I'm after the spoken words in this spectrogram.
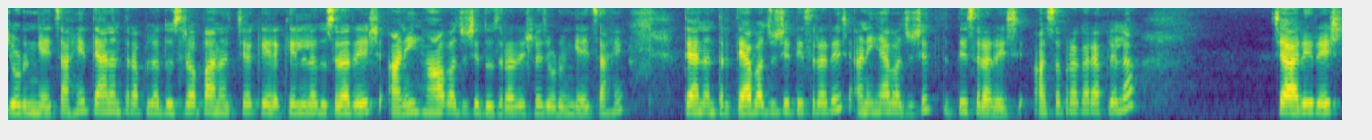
जोडून घ्यायचा आहे. त्यानंतर आपला दुसरं पानाच्या के केलेला दुसरा रेश आणि हा बाजूचे दुसरा रेशला जोडून घ्यायचा आहे. त्यानंतर त्या बाजूचे तिसरा रेश आणि ह्या बाजूचे तिसरा रेश असं प्रकारे आपल्याला चारी रेष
